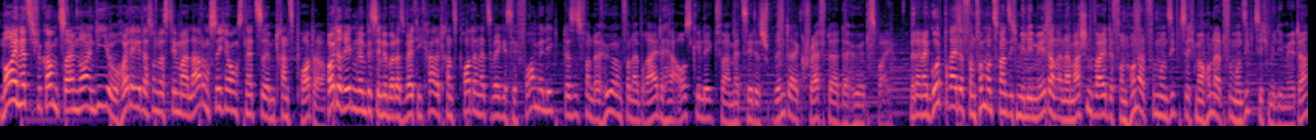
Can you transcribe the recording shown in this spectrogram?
Moin, herzlich willkommen zu einem neuen Video. Heute geht es um das Thema Ladungssicherungsnetze im Transporter. Heute reden wir ein bisschen über das vertikale Transporternetz, welches hier vor mir liegt. Das ist von der Höhe und von der Breite her ausgelegt für einen Mercedes Sprinter Crafter der Höhe 2. Mit einer Gurtbreite von 25 mm und einer Maschenweite von 175 x 175 mm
